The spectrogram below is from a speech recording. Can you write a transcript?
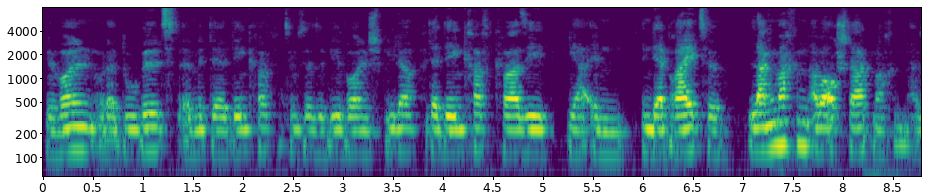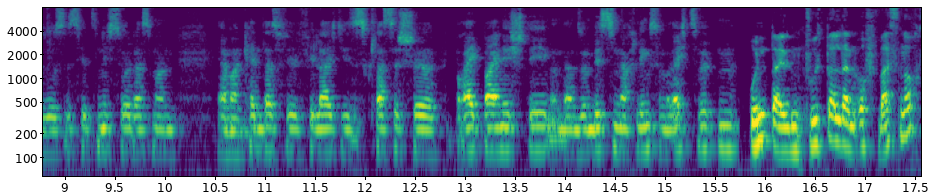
wir wollen oder du willst äh, mit der Dehnkraft, beziehungsweise wir wollen Spieler mit der Dehnkraft quasi ja in, in der Breite lang machen, aber auch stark machen. Also es ist jetzt nicht so, dass man ja, man kennt das vielleicht, dieses klassische breitbeinig stehen und dann so ein bisschen nach links und rechts wippen. Und bei dem Fußball dann oft was noch?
